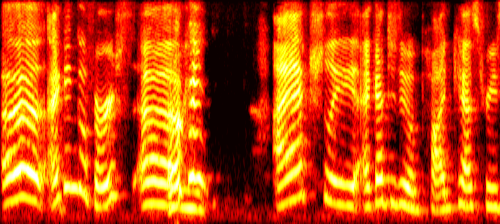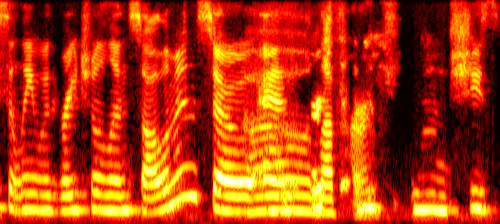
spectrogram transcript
Uh, I can go first. Um, okay. I actually I got to do a podcast recently with Rachel Lynn Solomon. So oh, and love her. Mm, she's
